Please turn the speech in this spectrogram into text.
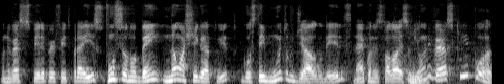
O Universo Espelho é perfeito pra isso. Funcionou bem, não achei gratuito. Gostei muito do diálogo deles, né? Quando eles falam: ó, isso aqui é um universo que, porra,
